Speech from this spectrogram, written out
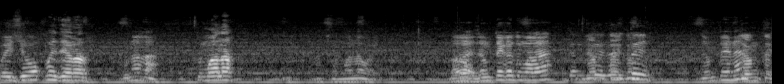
पैसे वापस देणार. कुणाला? तुम्हाला. अच्छा मला माहिती बघा जमतंय का तुम्हाला? जमतंय जमतंय जमतंय. ना? जमतंय.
